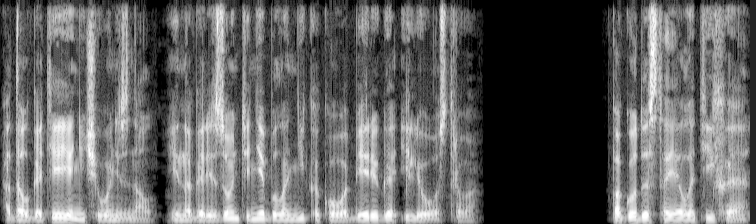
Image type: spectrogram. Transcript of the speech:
О долготе я ничего не знал, и на горизонте не было никакого берега или острова. Погода стояла тихая,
